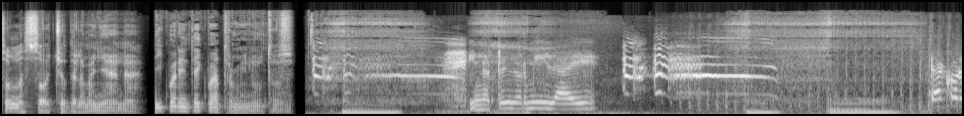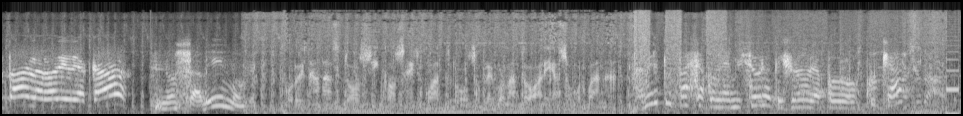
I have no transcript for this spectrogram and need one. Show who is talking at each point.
Speaker 1: Son las 8 de la mañana y 44 minutos.
Speaker 2: Y no estoy dormida, ¿eh? ¿Está cortada la radio de acá? No sabemos.
Speaker 3: Coordenadas 2564, sobrevolando área suburbana.
Speaker 2: A ver qué pasa con la emisora que yo no la puedo escuchar.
